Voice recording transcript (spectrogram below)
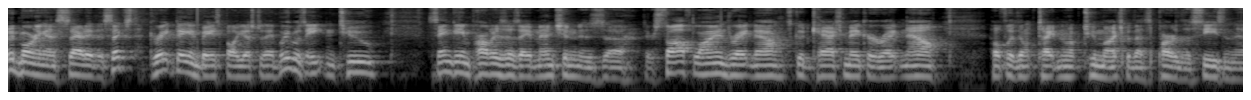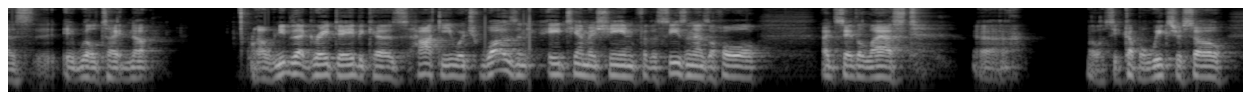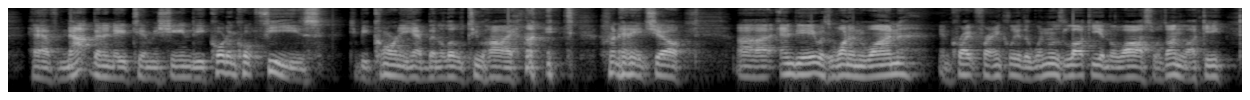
Good morning on Saturday the 6th. Great day in baseball yesterday. I believe it was 8 and 2. Same game parlays as I mentioned is uh, they're soft lines right now. It's good cash maker right now. Hopefully don't tighten them up too much, but that's part of the season as it will tighten up. Uh, we needed that great day because hockey, which was an ATM machine for the season as a whole, I'd say the last, uh, well, let's see, a couple weeks or so have not been an ATM machine. The quote unquote fees to be corny, have been a little too high on NHL. Uh, NBA was one and one, and quite frankly, the win was lucky and the loss was unlucky.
